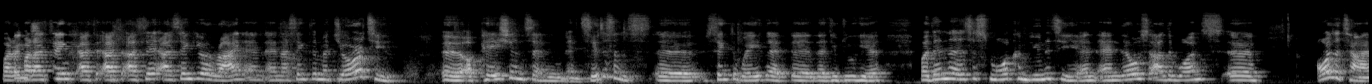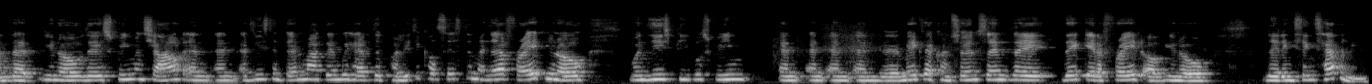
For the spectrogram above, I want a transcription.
But and, but i think i I, I think i think you're right and and i think the majority uh, of patients and, and citizens uh, think the way that uh, that you do here. But then there's a small community and and those are the ones uh, all the time that you know they scream and shout and and at least in denmark then we have the political system and they're afraid you know when these people scream and and and, and uh, make their concerns then they they get afraid of you know letting things happening.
